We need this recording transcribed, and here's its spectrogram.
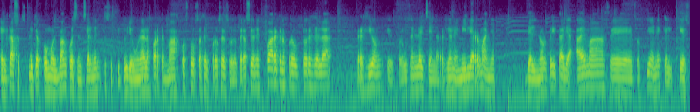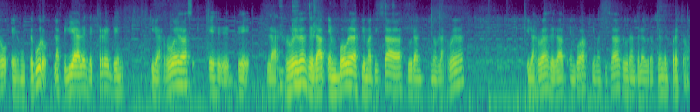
El caso explica cómo el banco esencialmente sustituye una de las partes más costosas del proceso de operaciones para que los productores de la región, que producen leche en la región Emilia-Romagna, del norte de Italia. Además, eh, sostiene que el queso es un seguro. Las filiales de Creden y las ruedas eh, de las ruedas de edad en bóvedas climatizadas durante no las ruedas y las ruedas de edad en bóvedas climatizadas durante la duración del préstamo.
